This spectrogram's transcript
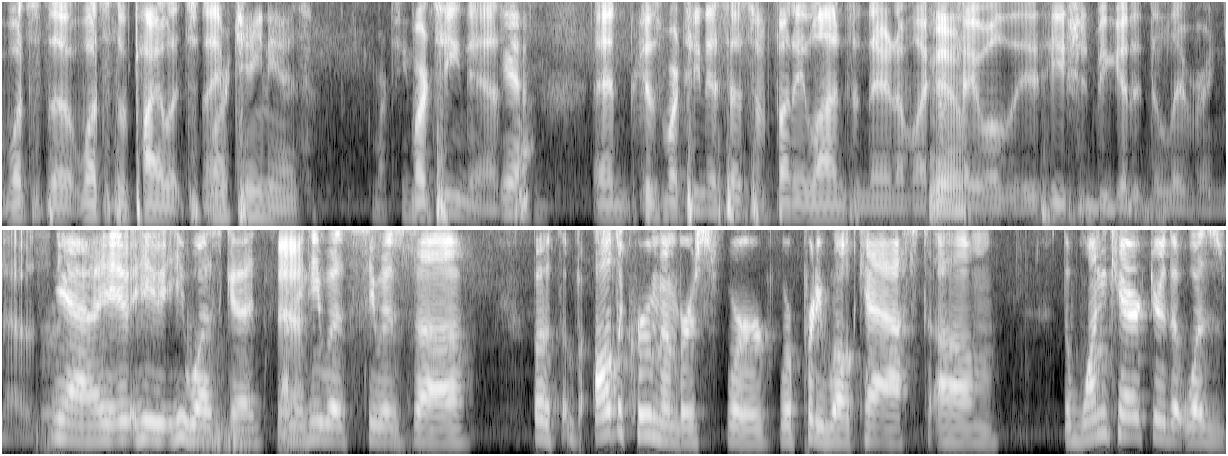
what's the What's the pilot's name? Martinez. Martinez. Martinez. Yeah. And because Martinez has some funny lines in there, and I'm like, Yeah. okay, well, he should be good at delivering those. Yeah, he, he, he was good. I mean, he was he was uh, both all the crew members were were pretty well cast. Um, the one character that was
